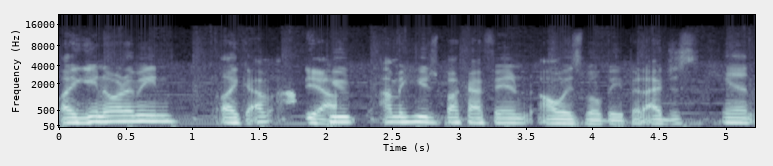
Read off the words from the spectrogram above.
like, you know what I mean? Like, I'm Yeah. huge, I'm a huge Buckeye fan, always will be, but I just can't.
